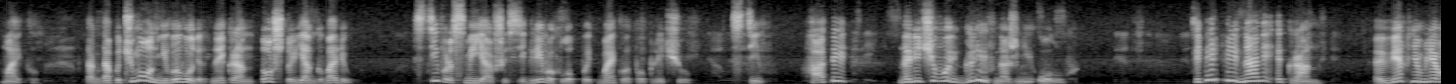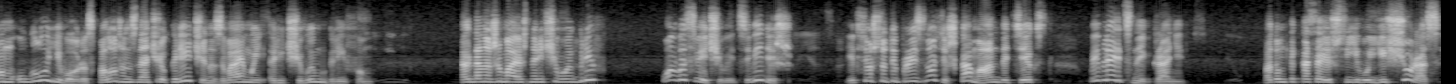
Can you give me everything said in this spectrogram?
Майкл, Тогда почему он не выводит на экран то, что я говорю? Стив, рассмеявшись, игриво хлопает Майкла по плечу. Стив, а ты на речевой глиф нажми, Олух. Теперь перед нами экран. В верхнем левом углу его расположен значок речи, называемый речевым глифом. Когда нажимаешь на речевой глиф, он высвечивается, видишь? И все, что ты произносишь, команда, текст, появляется на экране. Потом ты касаешься его еще раз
